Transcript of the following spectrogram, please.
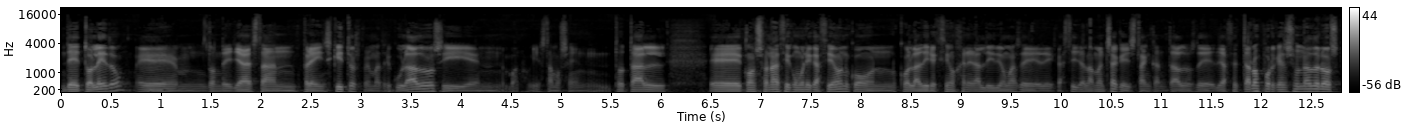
de Toledo, eh, donde ya están preinscritos prematriculados y, en, bueno, y estamos en total eh, consonancia y comunicación con, con, la Dirección General de Idiomas de, Castilla-La Mancha, que están encantados de, aceptarlos porque es uno de los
